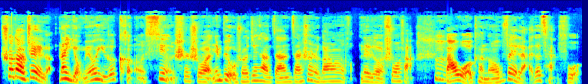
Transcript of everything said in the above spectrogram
说到这个，那有没有一个可能性是说，你比如说，就像咱咱顺着刚刚那个说法，嗯把我可能未来的财富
